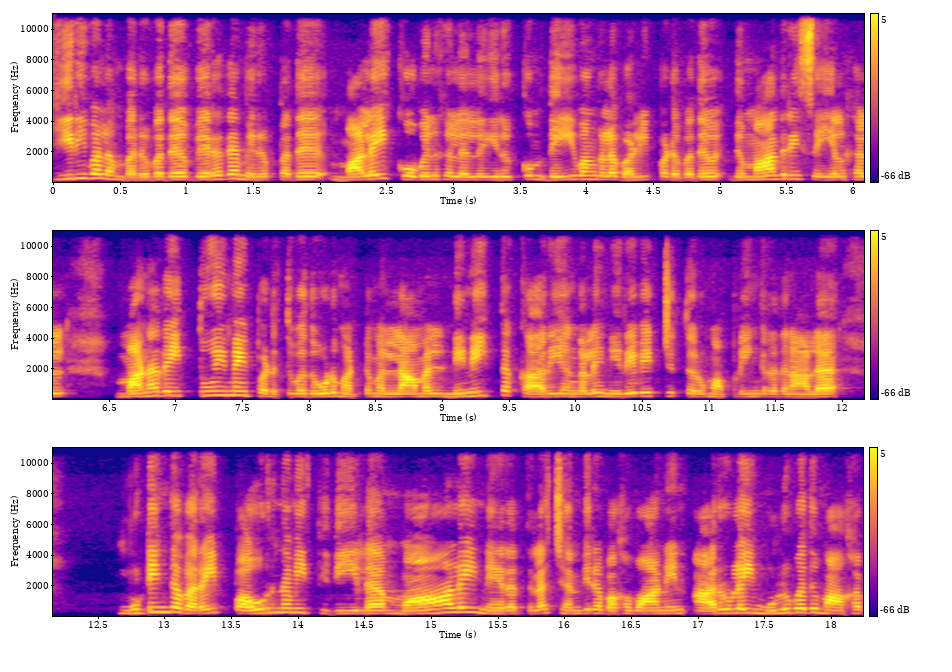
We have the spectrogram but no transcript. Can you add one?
கிரிவலம் வருவது விரதம் இருப்பது மலை கோவில்களில் இருக்கும் தெய்வங்களை வழிபடுவது இது மாதிரி செயல்கள் மனதை தூய்மைப்படுத்துவதோடு மட்டுமல்லாமல் நினைத்த காரியங்களை நிறைவேற்றி தரும் அப்படிங்கிறதுனால முடிந்தவரை பௌர்ணமி திதியில மாலை நேரத்தில் சந்திர பகவானின் அருளை முழுவதுமாக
